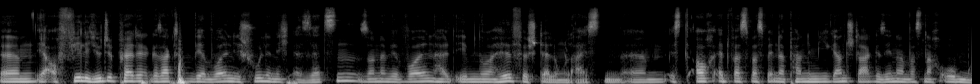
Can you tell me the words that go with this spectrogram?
ähm, ja auch viele YouTube-Creator gesagt haben, wir wollen die Schule nicht ersetzen, sondern wir wollen halt eben nur Hilfestellung leisten. Ähm, ist auch etwas, was wir in der Pandemie ganz stark gesehen haben, was nach oben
